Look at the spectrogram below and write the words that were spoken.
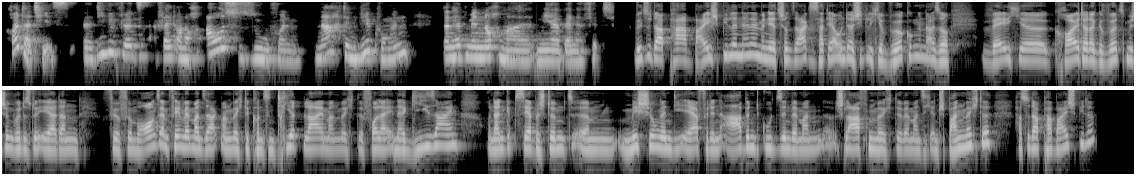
Kräutertees, äh, die wir vielleicht auch noch aussuchen nach den Wirkungen, dann hätten wir noch mal mehr Benefit. Willst du da ein paar Beispiele nennen, wenn du jetzt schon sagst, es hat ja unterschiedliche Wirkungen? Also welche Kräuter- oder Gewürzmischung würdest du eher dann für, für morgens empfehlen, wenn man sagt, man möchte konzentriert bleiben, man möchte voller Energie sein? Und dann gibt es ja bestimmt ähm, Mischungen, die eher für den Abend gut sind, wenn man schlafen möchte, wenn man sich entspannen möchte. Hast du da ein paar Beispiele?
